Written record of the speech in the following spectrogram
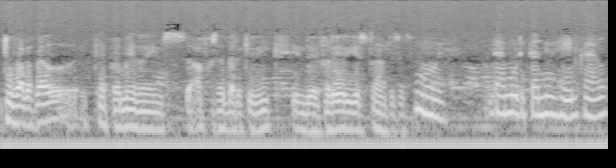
Toevallig wel. Ik heb er meer dan eens afgezet bij de kliniek. In de Valeriusstraat is het. Mooi. Daar moet ik dan nu heen, Karel.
